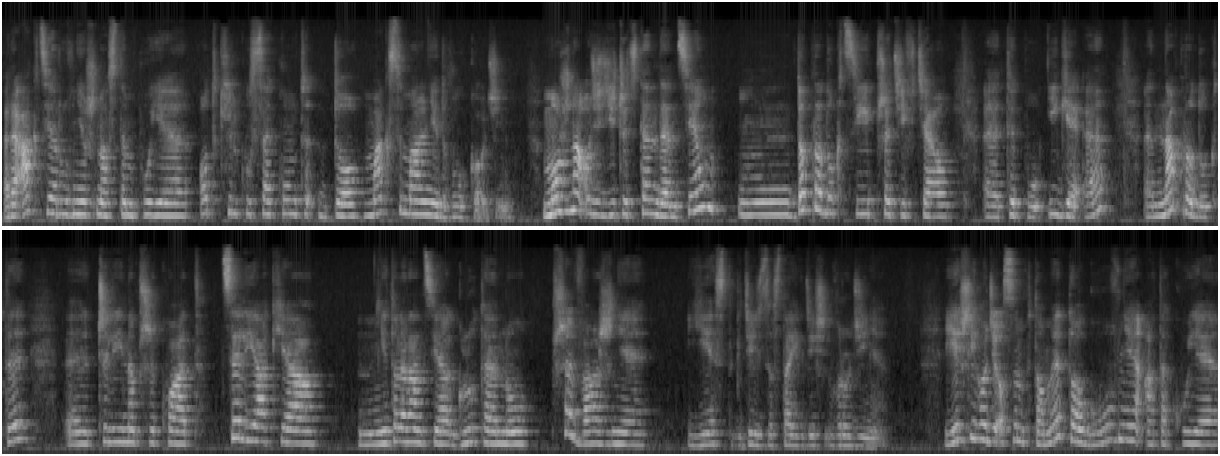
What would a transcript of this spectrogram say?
Reakcja również następuje od kilku sekund do maksymalnie dwóch godzin. Można odziedziczyć tendencję mm, do produkcji przeciwciał e, typu IgE na produkty, e, czyli na przykład celiakia, nietolerancja glutenu przeważnie jest gdzieś, zostaje gdzieś w rodzinie. Jeśli chodzi o symptomy, to głównie atakuje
